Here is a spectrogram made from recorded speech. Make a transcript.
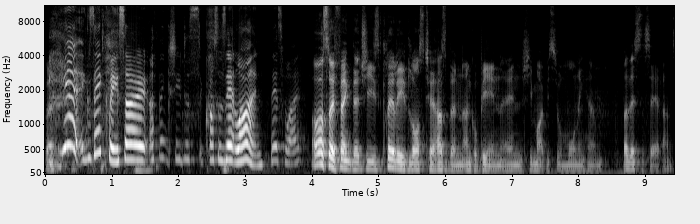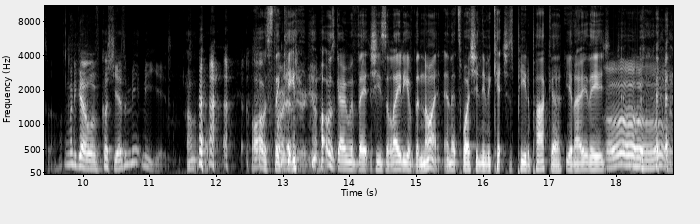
But Yeah, exactly. So I think she just crosses that line. That's why. I also think that she's clearly lost her husband, Uncle Ben, and she might be still mourning him. But that's the sad answer. I'm going to go with because she hasn't met me yet. Oh. I was Throw it out thinking. I was going with that. She's a lady of the night, and that's why she never catches Peter Parker. You know, the, Oh,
